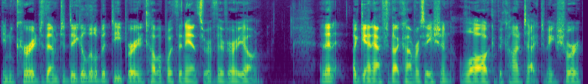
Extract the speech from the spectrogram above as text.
encourage them to dig a little bit deeper and come up with an answer of their very own. And then again, after that conversation, log the contact. Make sure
